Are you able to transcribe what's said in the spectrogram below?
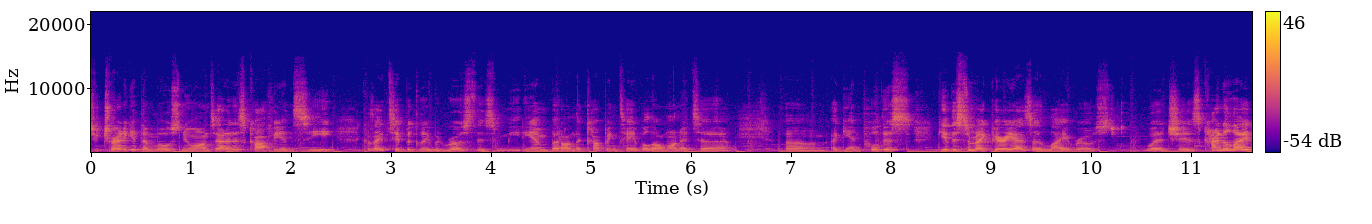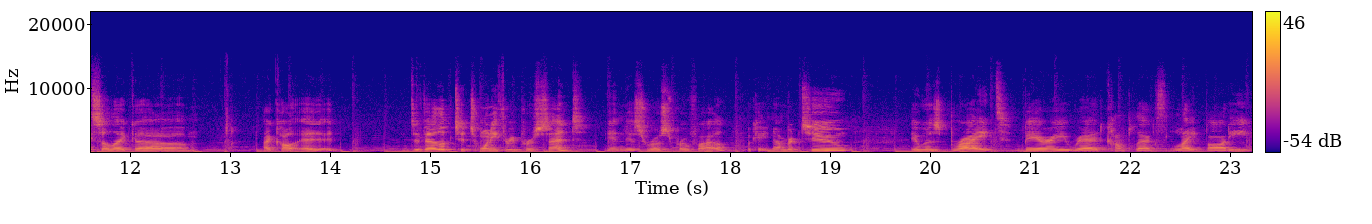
to try to get the most nuance out of this coffee and see, because I typically would roast this medium, but on the cupping table, I wanted to, um, again, pull this, give this to Mike Perry as a light roast, which is kind of light, so like, um, I call it, it developed to 23% in this roast profile. Okay, number two, it was bright, berry, red, complex, light body.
